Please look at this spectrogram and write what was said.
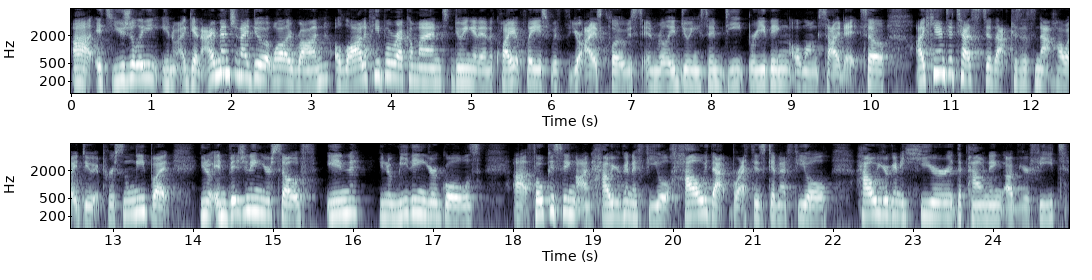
Uh, it's usually, you know, again, I mentioned I do it while I run. A lot of people recommend doing it in a quiet place with your eyes closed and really doing some deep breathing alongside it. So I can't attest to that because it's not how I do it personally, but, you know, envisioning yourself in, you know, meeting your goals, uh, focusing on how you're going to feel, how that breath is going to feel, how you're going to hear the pounding of your feet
